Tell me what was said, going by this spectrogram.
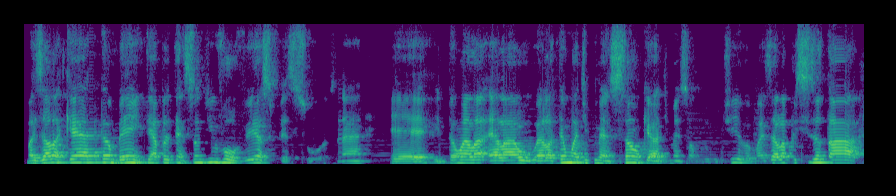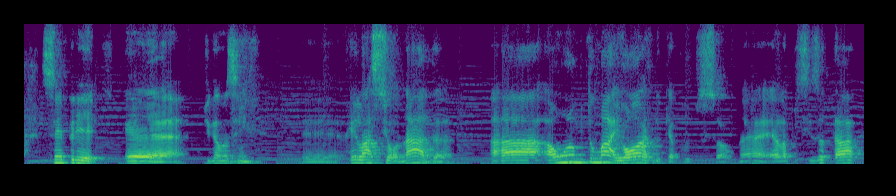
mas ela quer também, tem a pretensão de envolver as pessoas, né? É, então, ela, ela, ela tem uma dimensão, que é a dimensão produtiva, mas ela precisa estar sempre, é, digamos assim, é, relacionada a, a, um âmbito maior do que a produção. Né? Ela precisa estar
